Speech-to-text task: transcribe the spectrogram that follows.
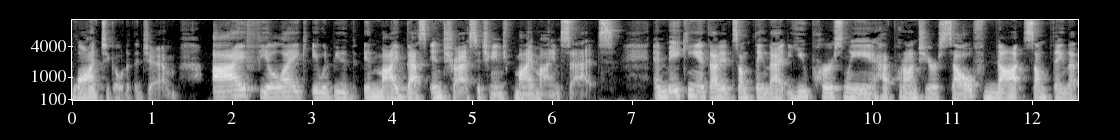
want to go to the gym I feel like it would be in my best interest to change my mindset and making it that it's something that you personally have put onto yourself, not something that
